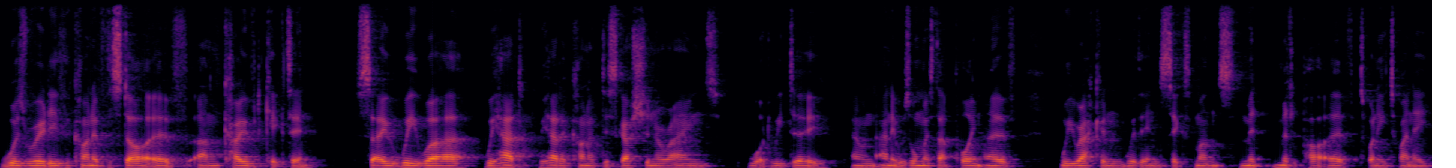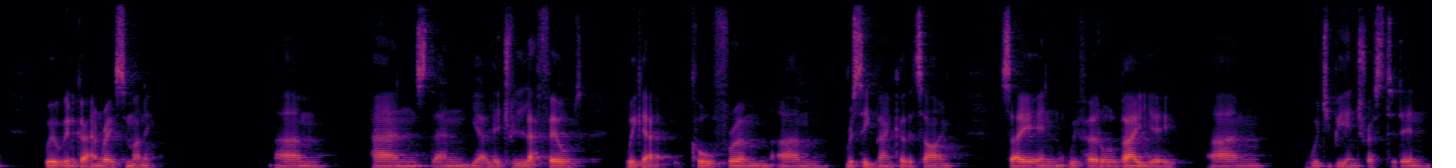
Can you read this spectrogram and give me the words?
was really the kind of the start of um, COVID kicked in. So we were we had we had a kind of discussion around what do we do, and, and it was almost that point of we reckon within six months, mid middle part of 2020, we were going to go out and raise some money. Um, and then yeah, literally left field, we get a call from um, Receipt Bank at the time saying we've heard all about you. Um, would you be interested in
